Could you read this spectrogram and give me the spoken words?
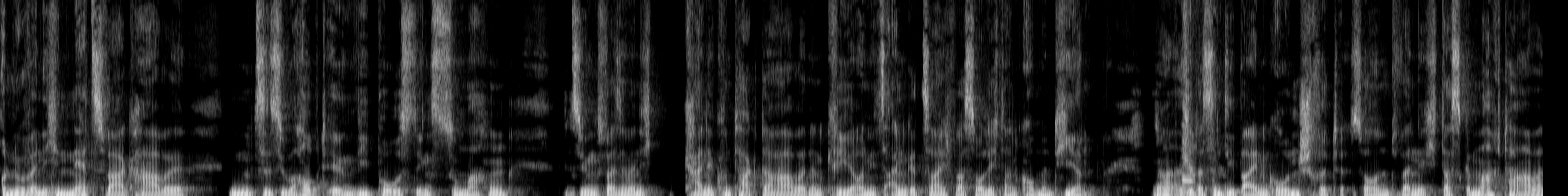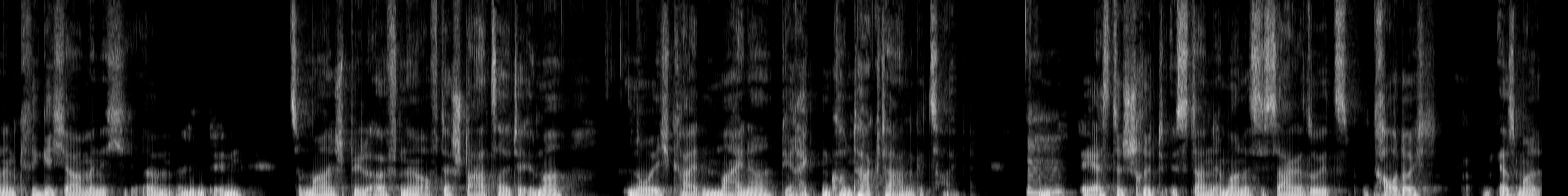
Und nur wenn ich ein Netzwerk habe, nutze es überhaupt irgendwie Postings zu machen. Beziehungsweise wenn ich keine Kontakte habe, dann kriege ich auch nichts angezeigt, was soll ich dann kommentieren? Ja, also ja. das sind die beiden Grundschritte. So, und wenn ich das gemacht habe, dann kriege ich ja, wenn ich ähm, LinkedIn zum Beispiel öffne, auf der Startseite immer Neuigkeiten meiner direkten Kontakte angezeigt. Mhm. der erste Schritt ist dann immer, dass ich sage, so jetzt traut euch erstmal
